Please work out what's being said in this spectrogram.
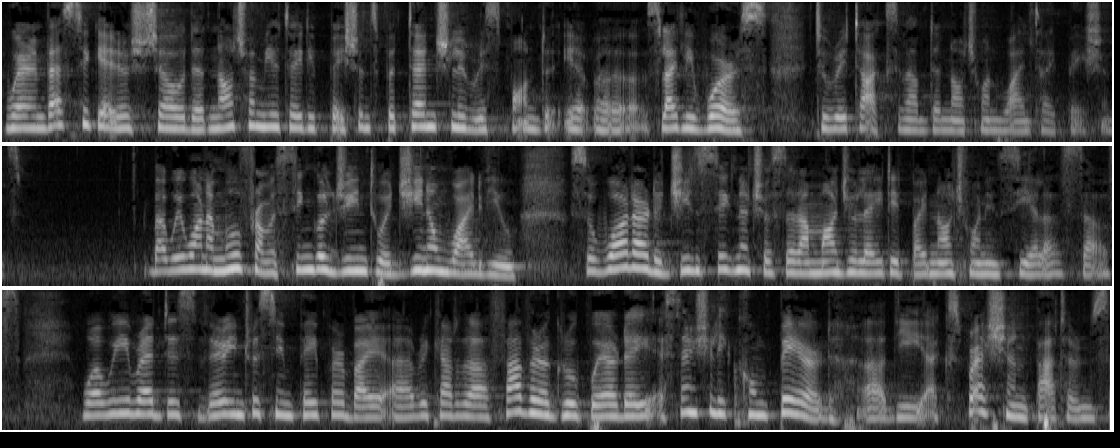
where investigators showed that Notch1 mutated patients potentially respond uh, slightly worse to rituximab than Notch1 wild type patients. But we want to move from a single gene to a genome wide view. So, what are the gene signatures that are modulated by Notch1 in CLL cells? Well, we read this very interesting paper by uh, Ricardo Favre group where they essentially compared uh, the expression patterns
